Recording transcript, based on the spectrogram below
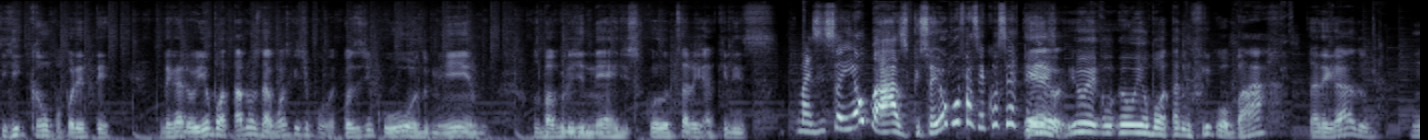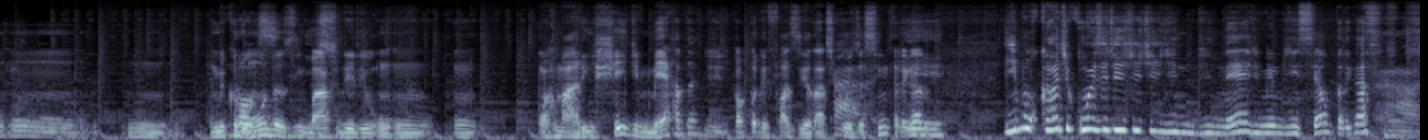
ricão pra poder ter. Tá ligado? Eu ia botar nos negócios que, tipo, é coisa de gordo mesmo. Os bagulho de nerd escroto, sabe? Aqueles. Mas isso aí é o básico, isso aí eu vou fazer com certeza. Eu, eu, eu, eu ia botar um frigobar, tá ligado? Um, um, um, um micro-ondas embaixo isso. dele, um, um, um, um armarinho cheio de merda de, pra poder fazer as Cara, coisas assim, tá ligado? e- E um bocado de coisa de, de, de, de- nerd mesmo, de incel, tá ligado? Ah,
